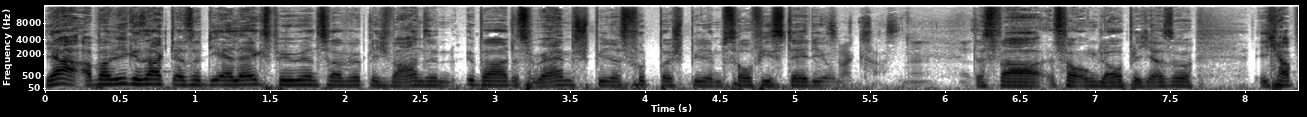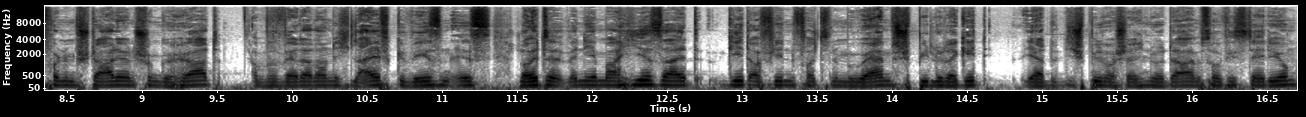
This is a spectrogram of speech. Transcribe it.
Ja, aber wie gesagt, also die LA Experience war wirklich Wahnsinn. Über das Rams-Spiel, das Footballspiel im Sophie Stadium. Das war krass, ne? Das war, das war unglaublich. Also ich habe von dem Stadion schon gehört, aber wer da noch nicht live gewesen ist, Leute, wenn ihr mal hier seid, geht auf jeden Fall zu einem Rams-Spiel oder geht, ja, die spielen wahrscheinlich nur da im Sophie Stadium.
